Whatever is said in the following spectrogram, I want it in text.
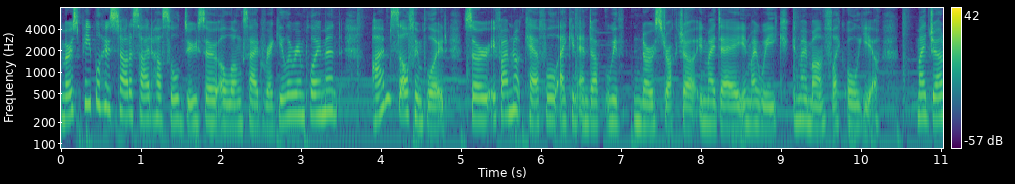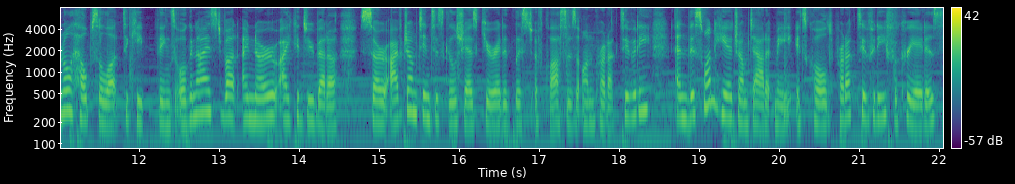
Most people who start a side hustle do so alongside regular employment. I'm self employed, so if I'm not careful, I can end up with no structure in my day, in my week, in my month, like all year. My journal helps a lot to keep things organized, but I know I could do better, so I've jumped into Skillshare's curated list of classes on productivity, and this one here jumped out at me. It's called Productivity for Creators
